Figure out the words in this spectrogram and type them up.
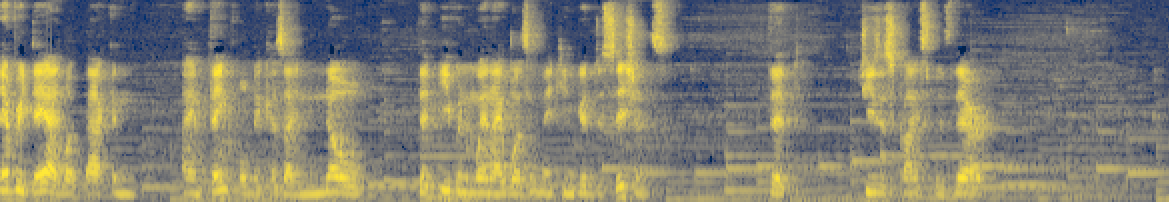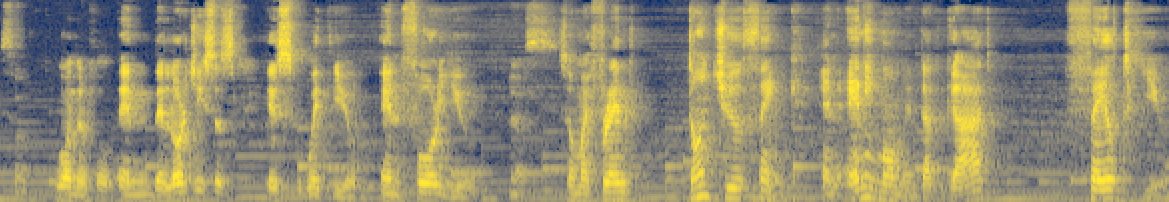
every day I look back and I am thankful because I know that even when I wasn't making good decisions, that Jesus Christ was there. So, Wonderful. And the Lord Jesus is with you and for you. yes. So, my friend, don't you think in any moment that God failed you,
